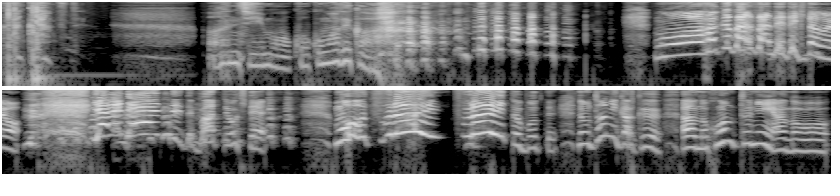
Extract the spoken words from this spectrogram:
クタンクタンっつって「アンジーもここまでか」もう白山さん出てきたのよ。やめてって言ってバッて起きて。もう辛い辛いと思って。でもとにかくあの本当にあの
